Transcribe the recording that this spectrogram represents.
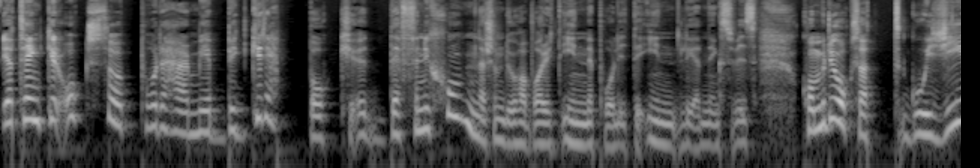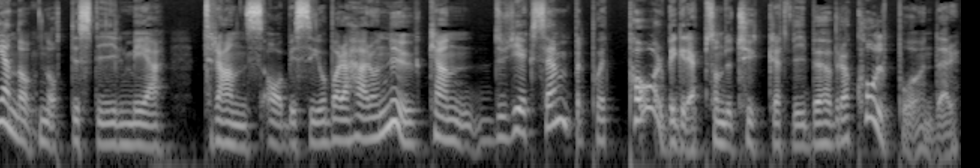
jag tänker också på det här med begrepp och eh, definitioner som du har varit inne på lite inledningsvis. Kommer du också att gå igenom något i stil med trans-ABC och bara här och nu kan du ge exempel på ett par begrepp som du tycker att vi behöver ha koll på under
